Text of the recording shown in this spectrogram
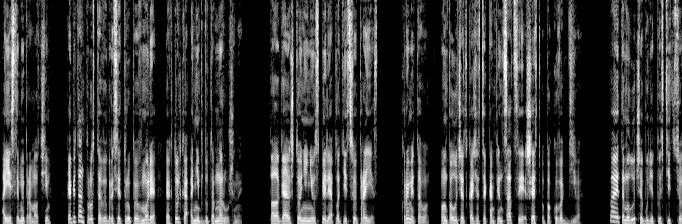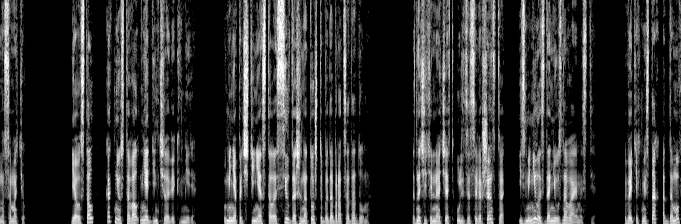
А если мы промолчим, капитан просто выбросит трупы в море, как только они будут обнаружены. Полагаю, что они не успели оплатить свой проезд. Кроме того, он получит в качестве компенсации 6 упаковок дива. Поэтому лучше будет пустить все на самотек. Я устал, как не уставал ни один человек в мире. У меня почти не осталось сил даже на то, чтобы добраться до дома. Значительная часть улицы Совершенства изменилась до неузнаваемости. В этих местах от домов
